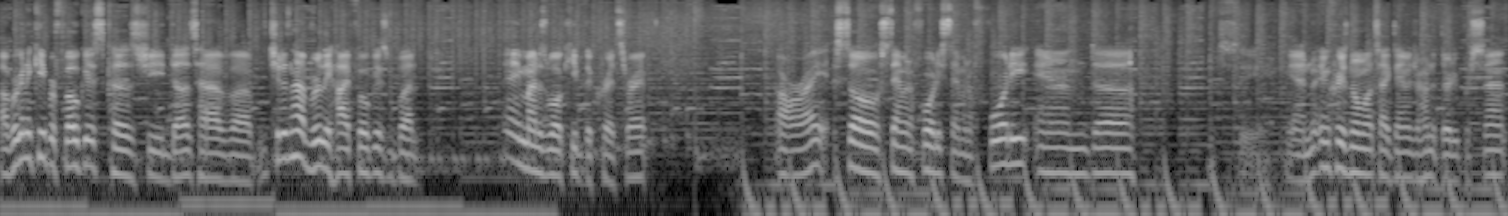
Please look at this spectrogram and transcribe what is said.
Uh, we're to keep her focused because she does have, uh, she doesn't have really high focus, but eh, you might as well keep the crits, right? Alright, so stamina 40, stamina 40, and uh, let's see. Yeah, increased normal attack damage 130%.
